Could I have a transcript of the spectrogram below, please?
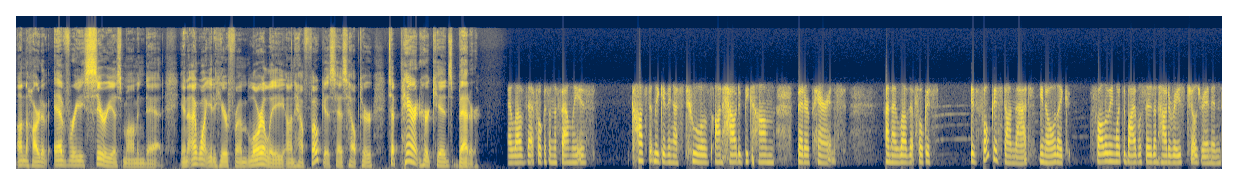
on the heart of every serious mom and dad. And I want you to hear from Laura Lee on how Focus has helped her to parent her kids better. I love that Focus on the Family is constantly giving us tools on how to become better parents. And I love that Focus is focused on that, you know, like following what the Bible says on how to raise children and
